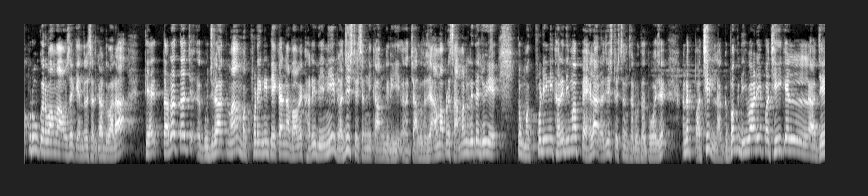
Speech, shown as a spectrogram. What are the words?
અપ્રૂવ કરવામાં આવશે કેન્દ્ર સરકાર દ્વારા તે તરત જ ગુજરાતમાં મગફળીની ટેકાના ભાવે ખરીદીની રજિસ્ટ્રેશનની કામગીરી ચાલુ થશે. આમ આપણે સામાન્ય રીતે જોઈએ તો મગફળીની ખરીદીમાં પહેલાં રજિસ્ટ્રેશન શરૂ થતું હોય છે અને પછી લગભગ દિવાળી પછી કે જે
